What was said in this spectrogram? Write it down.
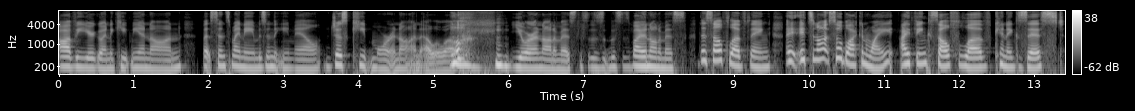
Avi, you're going to keep me anon, but since my name is in the email, just keep more anon. LOL. you're anonymous. This is this is by anonymous. The self love thing. It's not so black and white. I think self love can exist.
